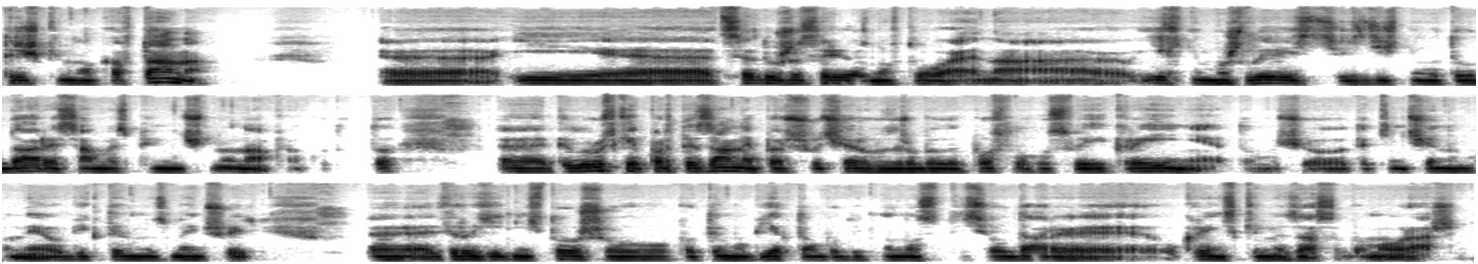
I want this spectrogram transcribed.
трішки на кафтана. Е, і це дуже серйозно впливає на їхню можливість здійснювати удари саме з північного напрямку. Тобто е, білоруські партизани в першу чергу зробили послугу своїй країні, тому що таким чином вони об'єктивно зменшують е, вірогідність того, що по тим об'єктам будуть наноситися удари українськими засобами ураження.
